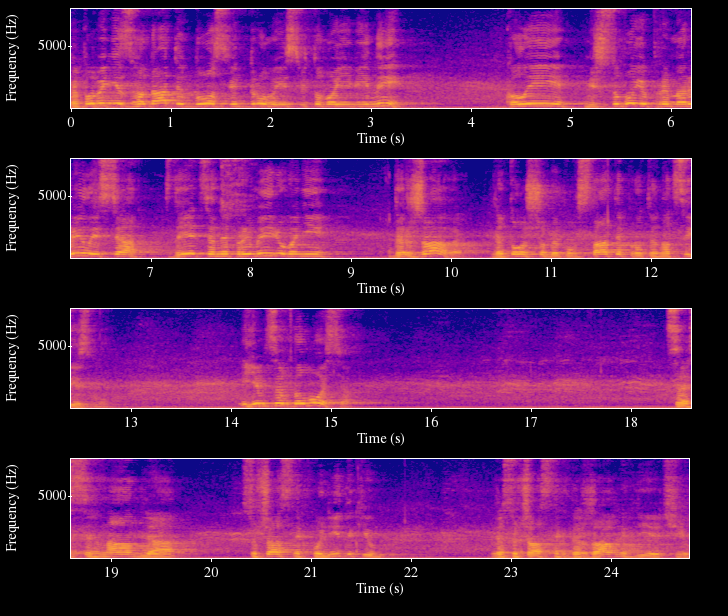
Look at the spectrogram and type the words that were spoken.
ми повинні згадати досвід Другої світової війни, коли між собою примирилися, здається, непримирювані держави для того, щоб повстати проти нацизму. І їм це вдалося. Це сигнал для сучасних політиків, для сучасних державних діячів.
